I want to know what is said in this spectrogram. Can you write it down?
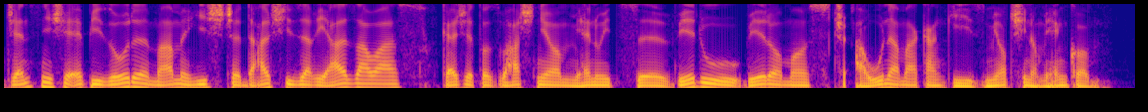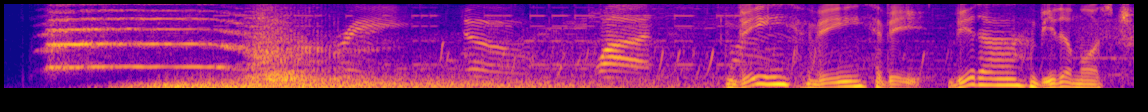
dżęsniejszej epizody mamy jeszcze dalszy serial za was, każe to z waśnią mianujcy Wiedu, Wiedomość a unamakanki z Mierczyną Jenkom. Wie, wie, wie. Wieda, wiadomość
